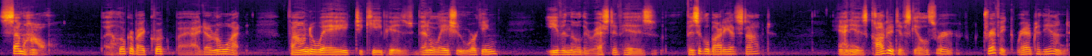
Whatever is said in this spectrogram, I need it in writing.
somehow, by hook or by crook, by I don't know what, found a way to keep his ventilation working even though the rest of his physical body had stopped. And his cognitive skills were terrific right up to the end.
